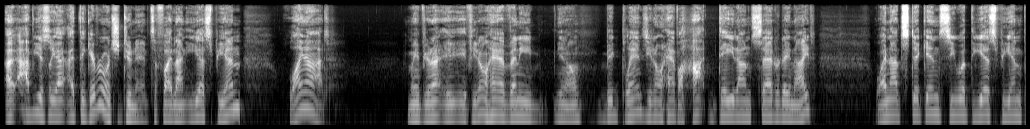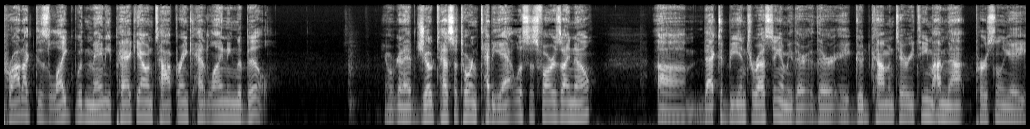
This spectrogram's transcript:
I, obviously, I, I think everyone should tune in. It's a fight on ESPN. Why not? I mean, if you're not, if you don't have any, you know, big plans, you don't have a hot date on Saturday night, why not stick in, see what the ESPN product is like with Manny Pacquiao and Top Rank headlining the bill? And we're going to have Joe Tessitore and Teddy Atlas, as far as I know. Um, that could be interesting. I mean, they're they're a good commentary team. I'm not personally a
